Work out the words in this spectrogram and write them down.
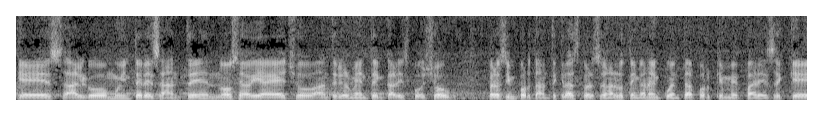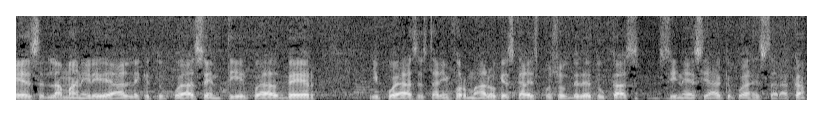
que es algo muy interesante, no se había hecho anteriormente en Cali Expo Show, pero es importante que las personas lo tengan en cuenta porque me parece que es la manera ideal de que tú puedas sentir, puedas ver y puedas estar informado de lo que es Cali Expo Show desde tu casa, sin necesidad de que puedas estar acá.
